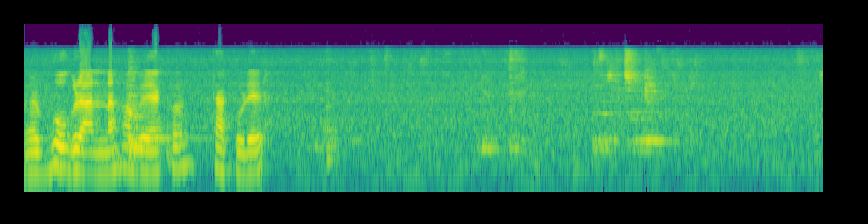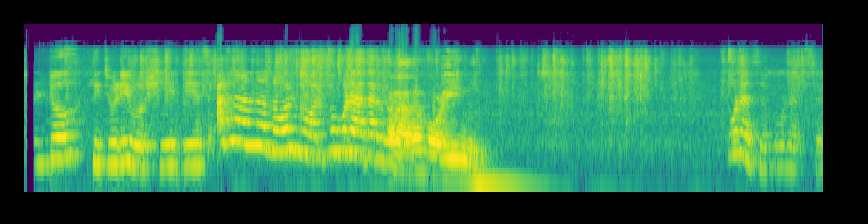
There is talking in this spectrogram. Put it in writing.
এবার ভোগ রান্না হবে এখন ঠাকুরের। উল্টো খিচুড়ি বসিয়ে দিয়েছে। আর না না না অল্প অল্প করে আদার আদা পড়েইনি। পড়েছে পড়েছে।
